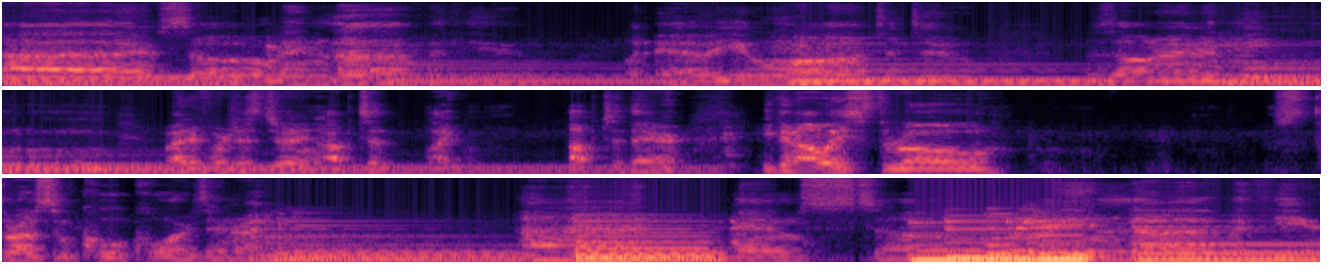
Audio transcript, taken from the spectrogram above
I'm so in love with you. Whatever you want to do is alright with me. Right? If we're just doing up to like up to there, you can always throw throw some cool chords in, right? I am so in love with you.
